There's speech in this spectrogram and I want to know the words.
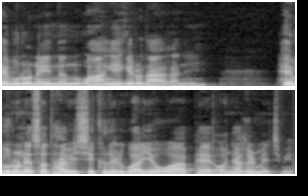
헤브론에 있는 왕에게로 나아가니 헤브론에서 다윗이 그들과 여호와 앞에 언약을 맺으며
